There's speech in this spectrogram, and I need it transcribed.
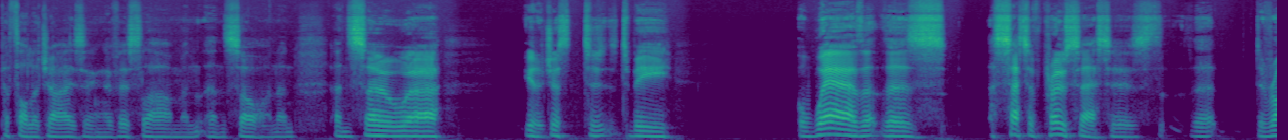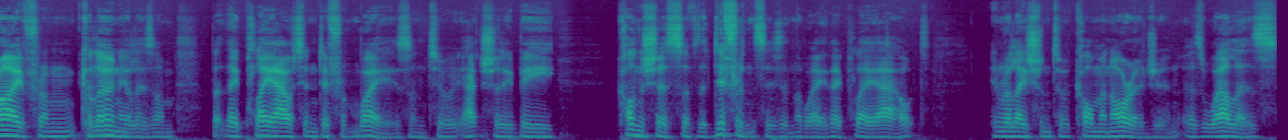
pathologizing of Islam and, and so on and and so uh, you know just to to be aware that there's a set of processes that derive from colonialism but they play out in different ways and to actually be conscious of the differences in the way they play out in relation to a common origin as well as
